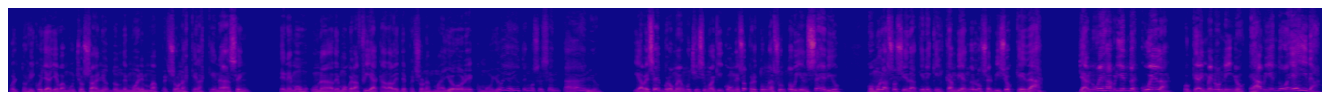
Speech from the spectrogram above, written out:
Puerto Rico ya lleva muchos años donde mueren más personas que las que nacen. Tenemos una demografía cada vez de personas mayores, como yo, ya yo tengo 60 años y a veces bromeo muchísimo aquí con eso, pero esto es un asunto bien serio, cómo la sociedad tiene que ir cambiando los servicios que da. Ya no es abriendo escuelas, porque hay menos niños, es abriendo EIDA,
